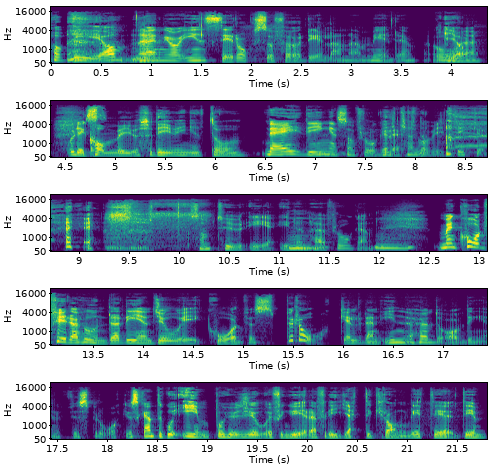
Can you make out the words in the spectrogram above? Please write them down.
vara med om. men jag inser också fördelarna med det. Och, ja. Eh, och det kommer ju, så det är ju inget att... Nej, det är ingen som frågar efter vad vi tycker. som tur är i mm. den här frågan. Mm. Men kod 400 det är en Dewey-kod för språk, eller den innehöll då avdelningen för språk. Jag ska inte gå in på hur Dewey fungerar för det är jättekrångligt. Det, det är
